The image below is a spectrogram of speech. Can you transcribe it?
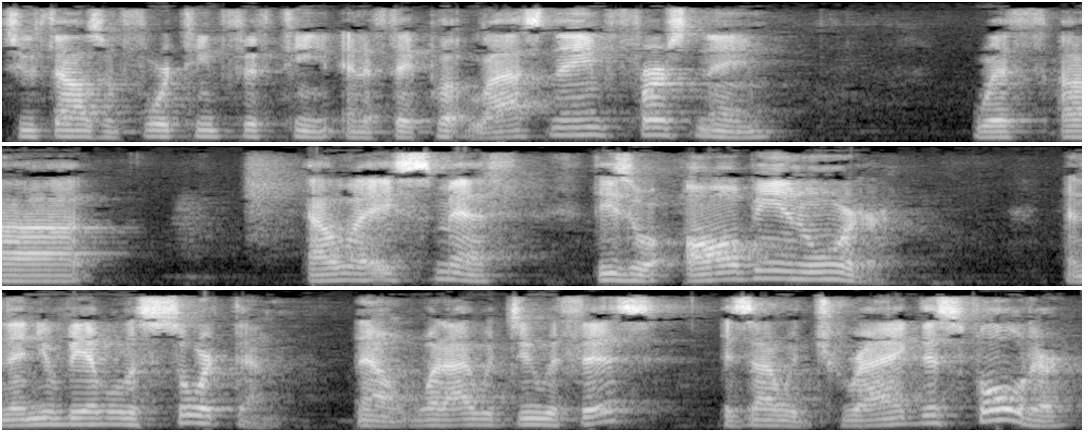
2014-15. And if they put last name, first name with uh, L.A. Smith, these will all be in order. And then you'll be able to sort them. Now, what I would do with this is I would drag this folder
